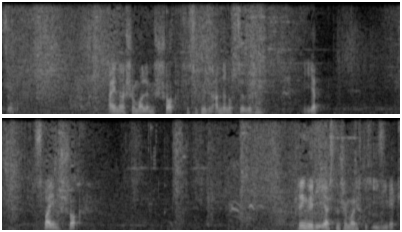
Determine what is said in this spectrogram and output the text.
So. Einer schon mal im Schock. Versuchen wir den anderen noch zu erwischen. Yep. Zwei im Schock. Kriegen wir die ersten schon mal richtig easy weg.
